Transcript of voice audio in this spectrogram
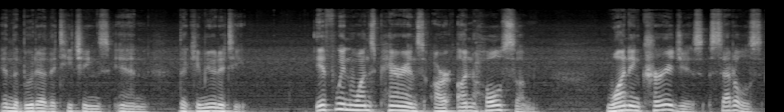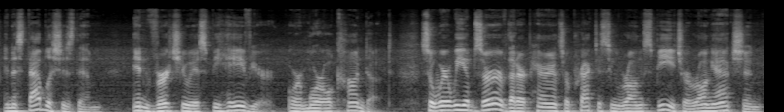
in the Buddha, the teachings, in the community. If when one's parents are unwholesome, one encourages, settles, and establishes them in virtuous behavior or moral conduct so, where we observe that our parents are practicing wrong speech or wrong action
